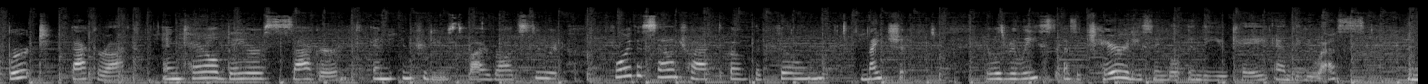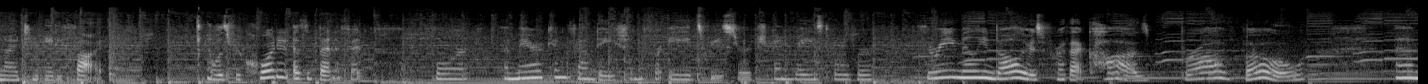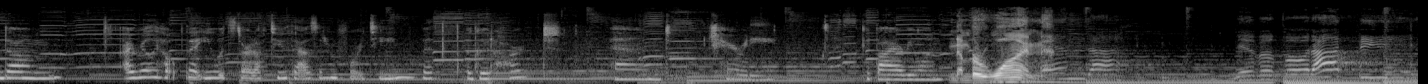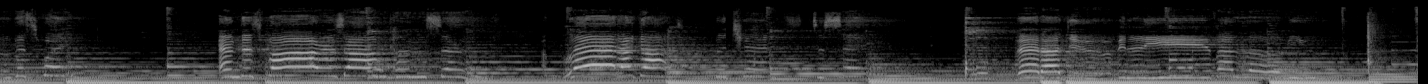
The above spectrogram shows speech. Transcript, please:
Burt Bacharach and Carol Bayer Sager and introduced by Rod Stewart for the soundtrack of the film Night Shift. It was released as a charity single in the UK and the US in 1985. It was recorded as a benefit for American Foundation for AIDS Research and raised over $3 million for that cause. Bravo! And, um, I really hope that you would start off 2014 with a good heart and charity. Goodbye, everyone. Number one. Never thought I'd feel this way. And as far as I'm concerned, I'm glad I got the chance to say that I do believe I love you.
